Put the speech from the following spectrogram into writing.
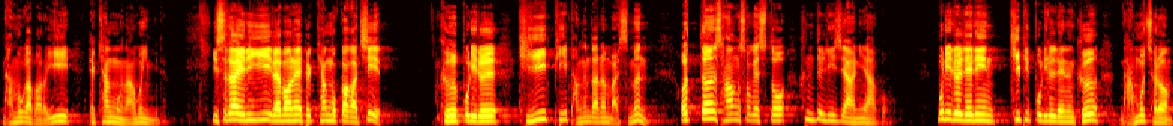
나무가 바로 이 백향목 나무입니다. 이스라엘이 이 레바논의 백향목과 같이 그 뿌리를 깊이 박는다는 말씀은 어떤 상황 속에서도 흔들리지 아니하고 뿌리를 내린 깊이 뿌리를 내는 그 나무처럼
